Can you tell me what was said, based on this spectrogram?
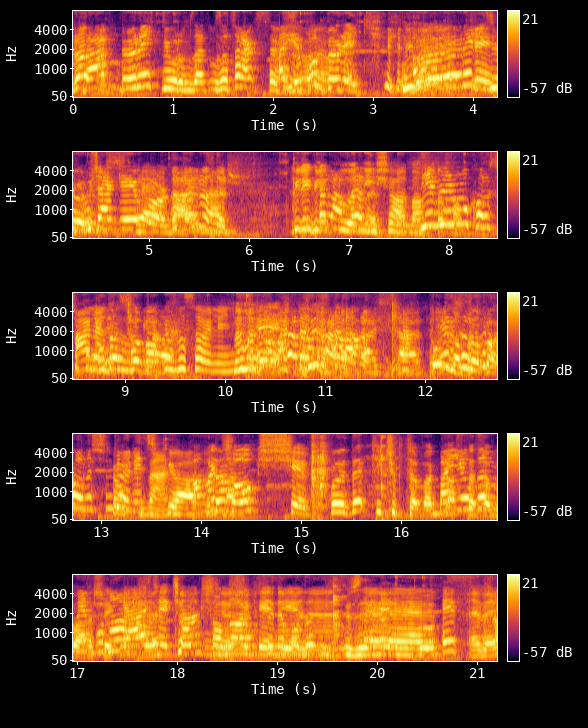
Ben börek diyorum zaten uzatarak söylüyorum. Hayır o börek. Börek diyorum Yumuşak G yok orada. Aynen. Güle güle Tamam, kullan runner. inşallah. Diyemiyorum mu konuşurken Aynen. o da tabak. Hızlı söyleyin. arkadaşlar. Evet, hızlı konuşunca öyle güzel. çıkıyor Ama ağzımdan. çok şık. Böyle de küçük tabak, pasta Bayıldım tabağı ve buna şeklinde. Gerçekten çok şık bu hediyeniz. üzerine uygun. Evet. Evet. Bence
